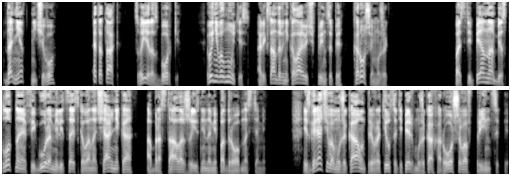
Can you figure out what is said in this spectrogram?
«Да нет, ничего. Это так, свои разборки. Вы не волнуйтесь, Александр Николаевич, в принципе, хороший мужик». Постепенно бесплотная фигура милицейского начальника обрастала жизненными подробностями. Из горячего мужика он превратился теперь в мужика хорошего в принципе.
